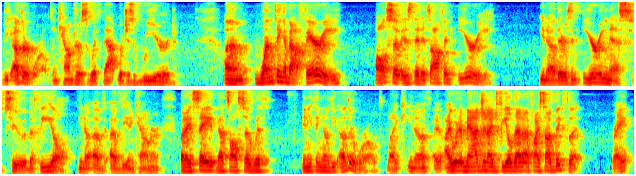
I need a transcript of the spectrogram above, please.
the other world, encounters with that which is weird. Um, one thing about fairy also is that it's often eerie. You know, there's an eeriness to the feel, you know, of, of the encounter. But I'd say that's also with anything of the other world. Like, you know, if, I, I would imagine I'd feel that if I saw Bigfoot, right?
